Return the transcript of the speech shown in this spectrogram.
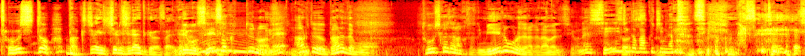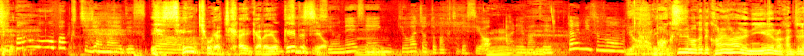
投資と博打は一緒にしないでくださいね。でも政策っていうのはね、ある程度誰でも、投資家じゃなくて見えるものじゃなきゃダメですよね。政治が博打になってますよ。一番大博打じゃないですか。選挙が近いから余計ですよ。ですよね。選挙はちょっと博打ですよ。あれは絶対水もんい。やー、博打で負けて金払わで逃げるような感じで。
